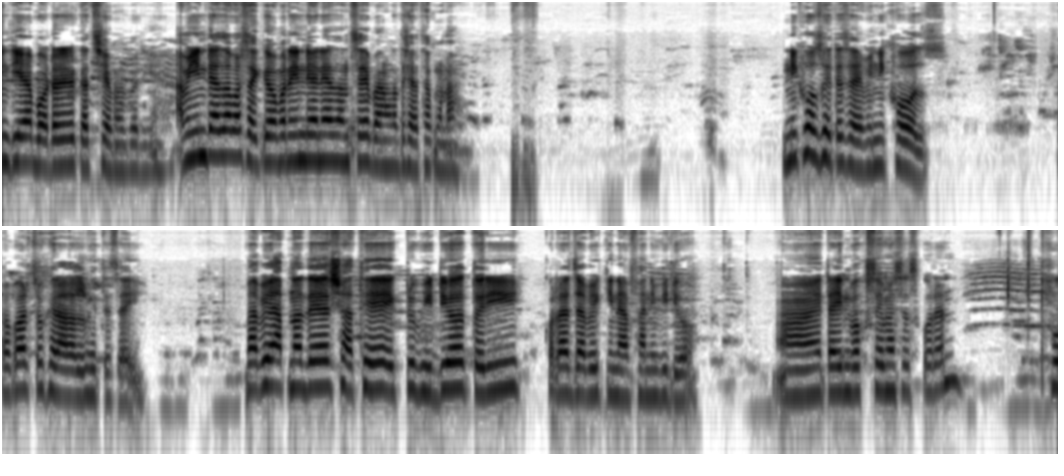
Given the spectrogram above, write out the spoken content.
ইন্ডিয়া বর্ডারের কাছে আমার বাড়ি। আমি ইন্ডিয়া যাবার চাই, কেউ আমার ইন্ডিয়া নিয়ে জানছে বাংলাদেশে থাকব না। নিখোঁজ হইতে চাই আমি, নিখোঁজ। সবার চোখের আড়াল হইতে চাই। ভাবি, আপনাদের সাথে একটু ভিডিও তৈরি করা যাবে কিনা, ফানি ভিডিও? এটা ইনবক্সে মেসেজ করেন। ফু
